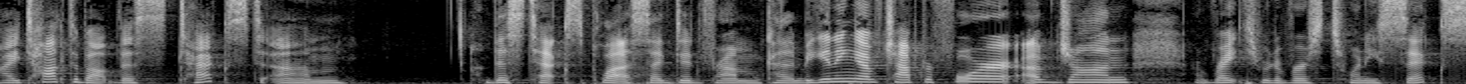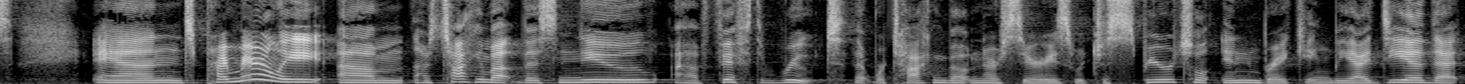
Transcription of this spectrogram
I talked about this text, um, this text plus I did from kind of beginning of chapter four of John right through to verse twenty six, and primarily um, I was talking about this new uh, fifth root that we're talking about in our series, which is spiritual inbreaking. The idea that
